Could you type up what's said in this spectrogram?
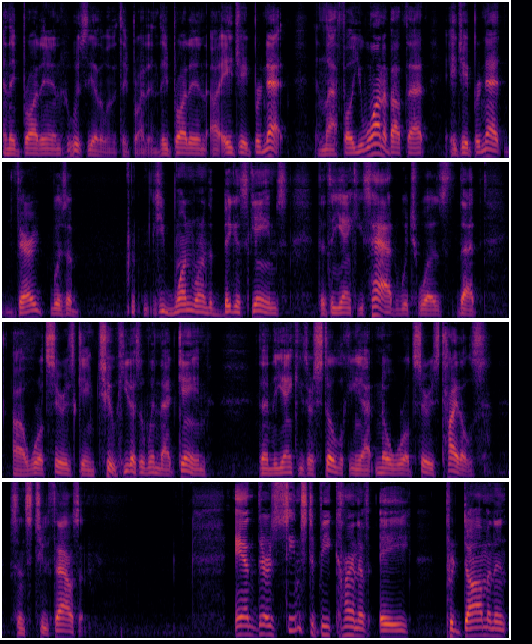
and they brought in who was the other one that they brought in? They brought in uh, AJ Burnett. And laugh all you want about that. AJ Burnett very was a he won one of the biggest games that the Yankees had, which was that uh, World Series game two. He doesn't win that game, then the Yankees are still looking at no World Series titles since 2000. And there seems to be kind of a predominant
